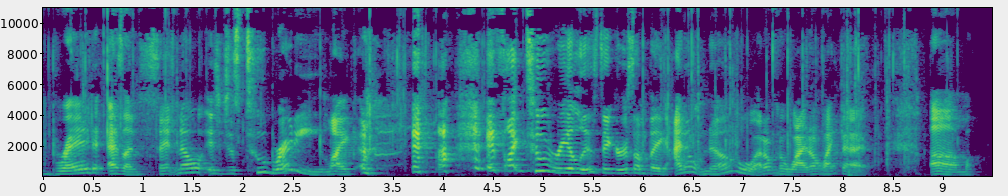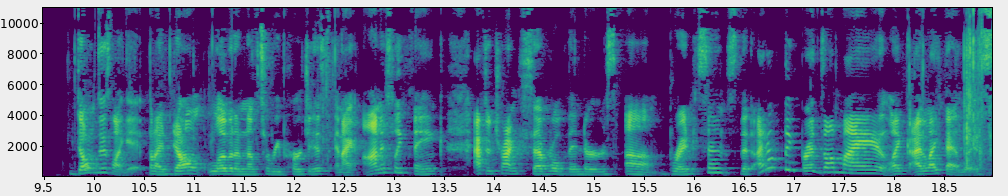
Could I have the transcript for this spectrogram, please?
bread as a scent note is just too bready. Like it's like too realistic or something. I don't know. I don't know why I don't like that. Um, don't dislike it, but I don't love it enough to repurchase. And I honestly think after trying several vendors, um, bread scents that I don't think bread's on my, like, I like that list.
